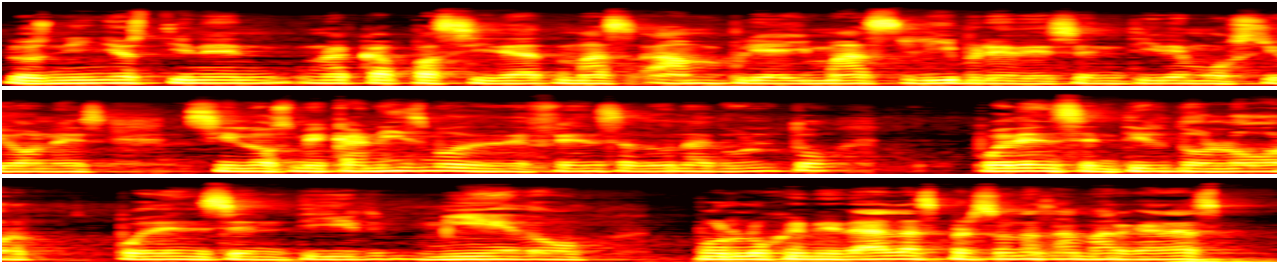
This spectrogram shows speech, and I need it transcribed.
Los niños tienen una capacidad más amplia y más libre de sentir emociones. Sin los mecanismos de defensa de un adulto, pueden sentir dolor, pueden sentir miedo. Por lo general, las personas amargadas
